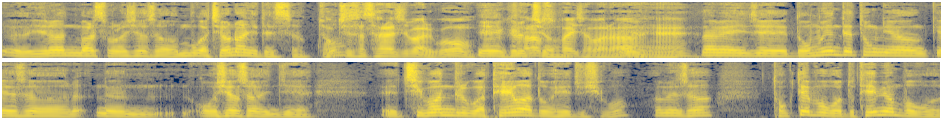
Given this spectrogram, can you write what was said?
어, 이런 말씀을 하셔서 업무가 전환이 됐었고. 정치 사찰하지 말고 예, 그렇죠. 산업 스파이 잡아라. 예. 예. 그다음에 이제 노무현 대통령께서는 오셔서 이제 직원들과 대화도 해주시고 하면서 독대 보고도 대면 보고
